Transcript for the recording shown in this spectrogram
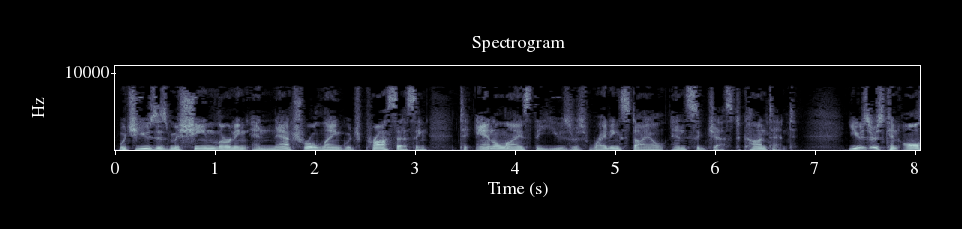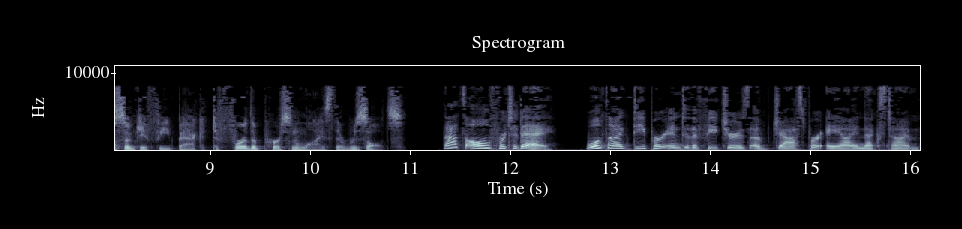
which uses machine learning and natural language processing to analyze the user's writing style and suggest content. Users can also give feedback to further personalize their results. That's all for today. We'll dive deeper into the features of Jasper AI next time.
